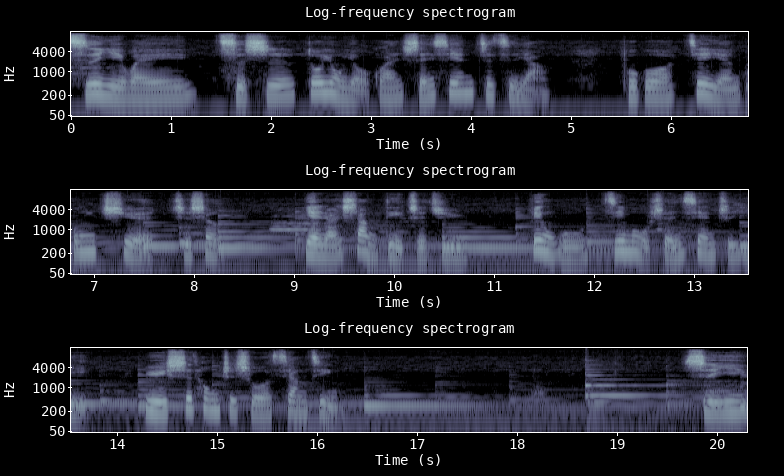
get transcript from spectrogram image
此以为此诗多用有关神仙之字样，不过借言宫阙之盛，俨然上帝之居，并无积木神仙之意，与师通之说相近。十一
